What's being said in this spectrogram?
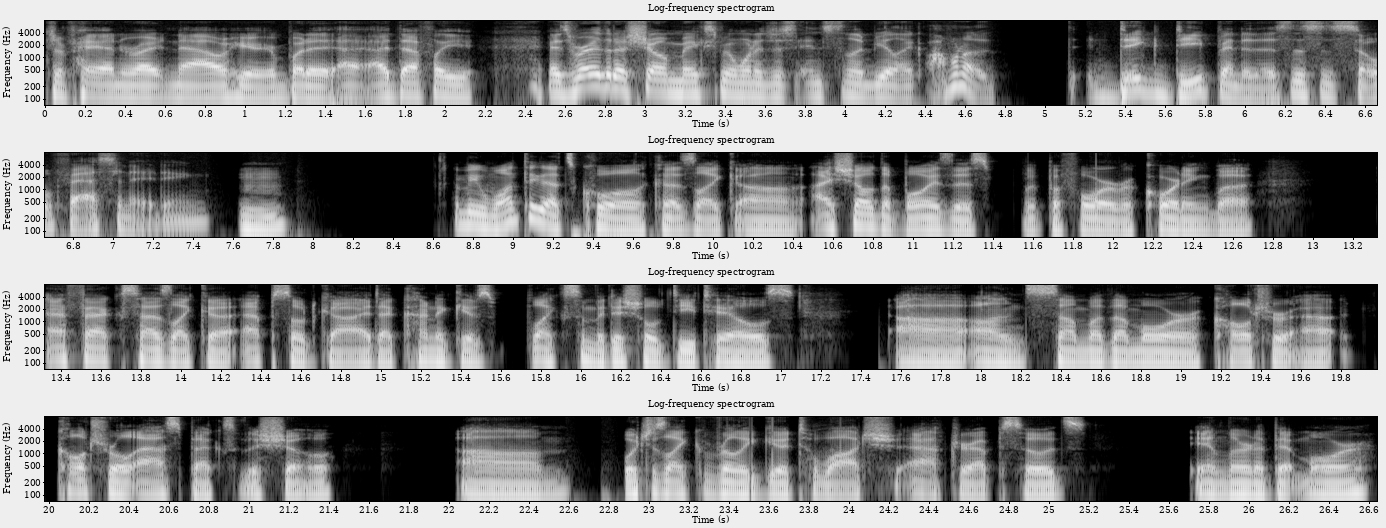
Japan right now here, but it, I, I definitely it's rare that a show makes me want to just instantly be like, I want to dig deep into this. This is so fascinating. hmm I mean, one thing that's cool because like uh, I showed the boys this before recording, but FX has like a episode guide that kind of gives like some additional details uh, on some of the more culture a- cultural aspects of the show, um, which is like really good to watch after episodes and learn a bit more.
